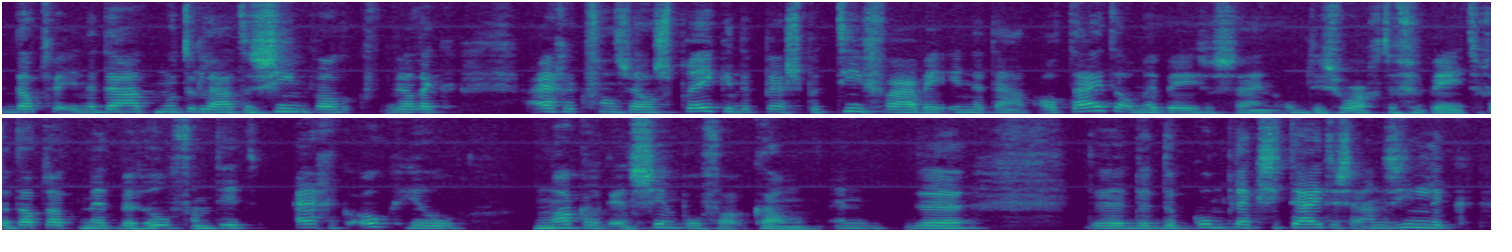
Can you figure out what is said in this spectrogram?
dat we inderdaad moeten laten zien welk, welk eigenlijk vanzelfsprekende perspectief waar we inderdaad altijd al mee bezig zijn om die zorg te verbeteren, dat dat met behulp van dit eigenlijk ook heel makkelijk en simpel kan. En de, de, de, de complexiteit is aanzienlijk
